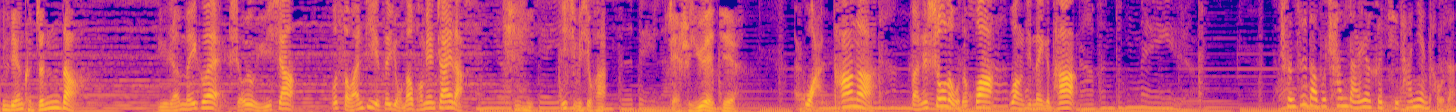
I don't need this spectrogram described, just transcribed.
你脸可真大。女人玫瑰，手有余香，我扫完地在甬道旁边摘的。嘿嘿，你喜不喜欢？这是越界。管他呢，反正收了我的花，忘记那个他。纯粹到不掺杂任何其他念头的，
